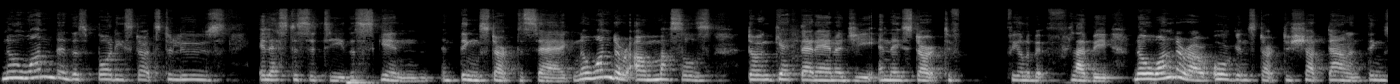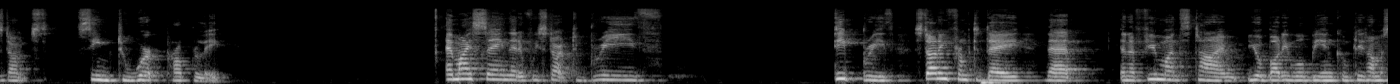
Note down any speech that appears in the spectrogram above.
No wonder this body starts to lose elasticity, the skin, and things start to sag. No wonder our muscles don't get that energy and they start to feel a bit flabby. No wonder our organs start to shut down and things don't seem to work properly. Am I saying that if we start to breathe, deep breathe, starting from today, that in a few months' time, your body will be in complete harmony?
